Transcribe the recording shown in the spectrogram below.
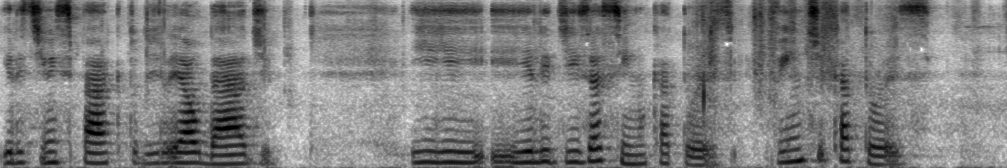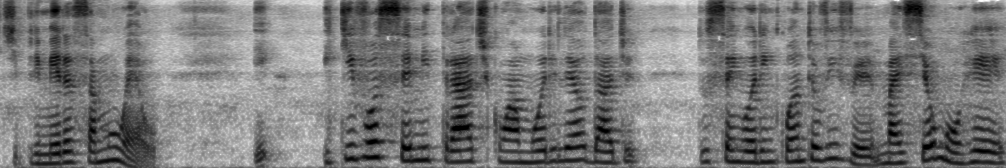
e eles tinham esse pacto de lealdade. E, e ele diz assim no 14, 20 e 14, de 1 Samuel: e, e que você me trate com amor e lealdade do Senhor enquanto eu viver, mas se eu morrer,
